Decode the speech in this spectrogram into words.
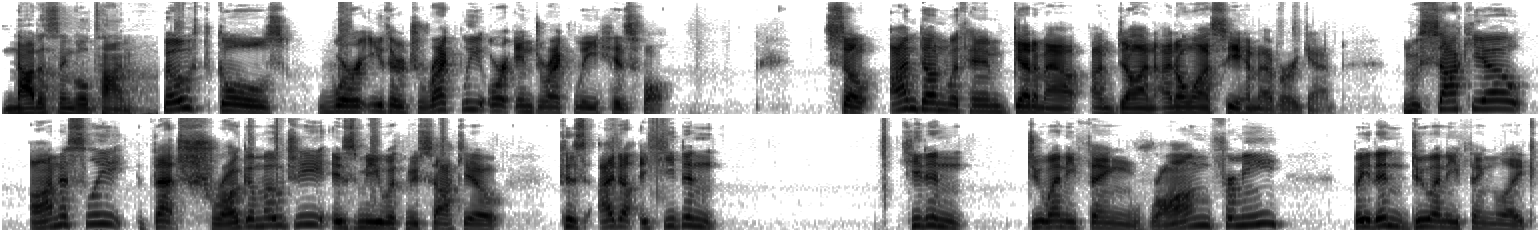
Not a single time. Both goals were either directly or indirectly his fault. So I'm done with him. Get him out. I'm done. I don't want to see him ever again. Musacchio, honestly, that shrug emoji is me with Musacchio because I don't. He didn't. He didn't do anything wrong for me, but he didn't do anything like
